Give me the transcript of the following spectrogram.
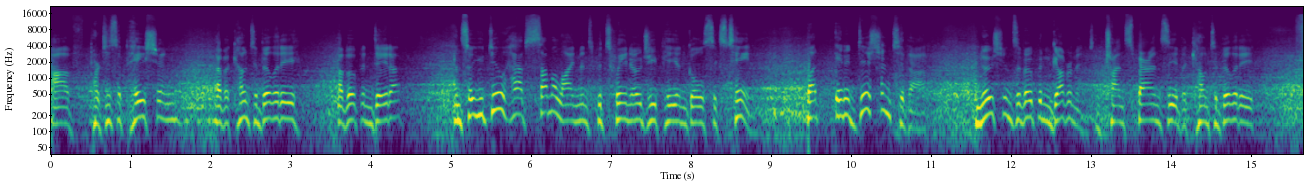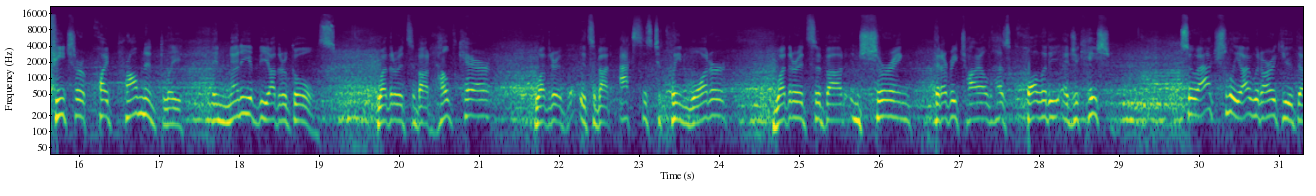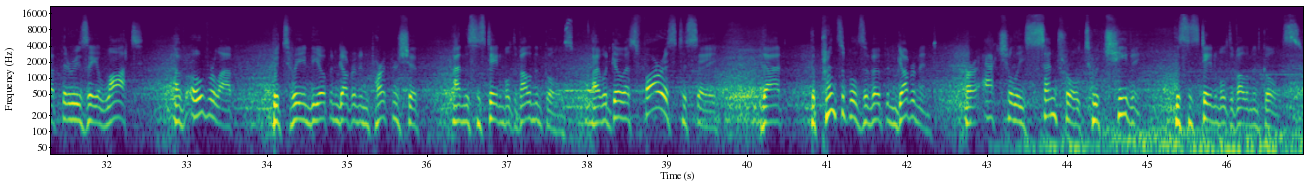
of participation, of accountability, of open data. And so you do have some alignment between OGP and Goal 16. But in addition to that, notions of open government, of transparency, of accountability feature quite prominently in many of the other goals, whether it's about healthcare, whether it's about access to clean water, whether it's about ensuring that every child has quality education. So actually, I would argue that there is a lot of overlap between the Open Government Partnership and the Sustainable Development Goals. I would go as far as to say that the principles of open government are actually central to achieving the Sustainable Development Goals.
